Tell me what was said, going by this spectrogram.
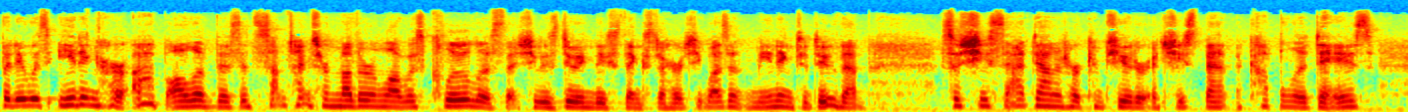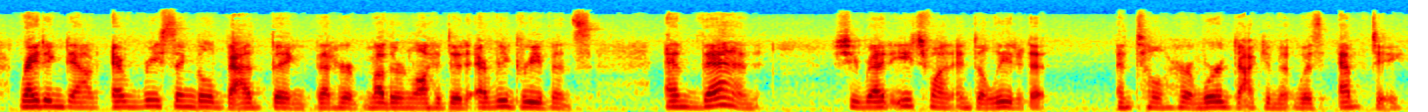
but it was eating her up, all of this. And sometimes her mother in law was clueless that she was doing these things to her. She wasn't meaning to do them. So she sat down at her computer and she spent a couple of days writing down every single bad thing that her mother in law had did, every grievance. And then she read each one and deleted it until her Word document was empty.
